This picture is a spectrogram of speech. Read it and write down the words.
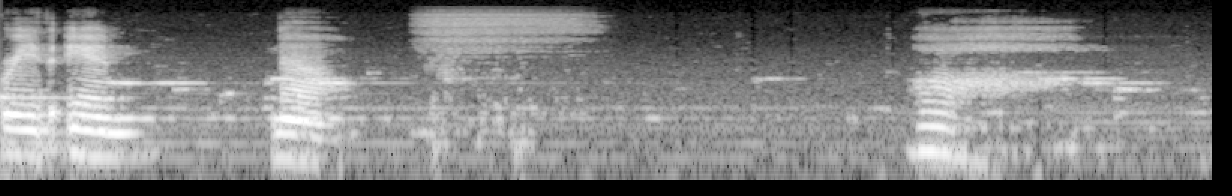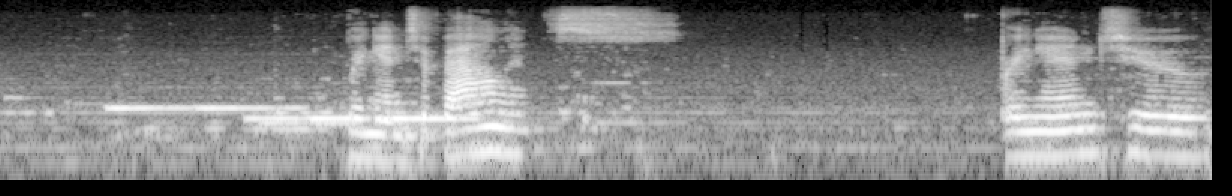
Breathe in now. Bring into balance. Bring into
